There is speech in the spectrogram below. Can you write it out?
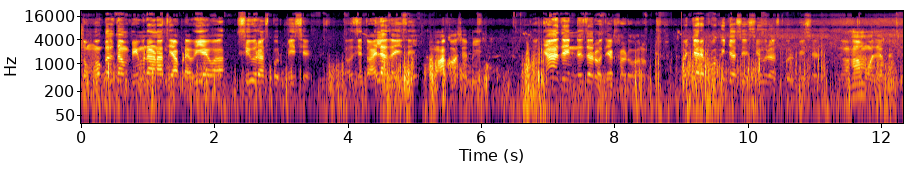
તો મોગલધામ ભીમરાણાથી આપણે વિયેવા શિવરાજપુર બીચે તો હજી તો હાલ્યા જાય છે. આખો છે બીચ તો ત્યાં જઈને નજારો દેખાડો હાલો. અત્યારે પહોંચી જશે શિવરાજપુર બીચે હામો દેખાય છે.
